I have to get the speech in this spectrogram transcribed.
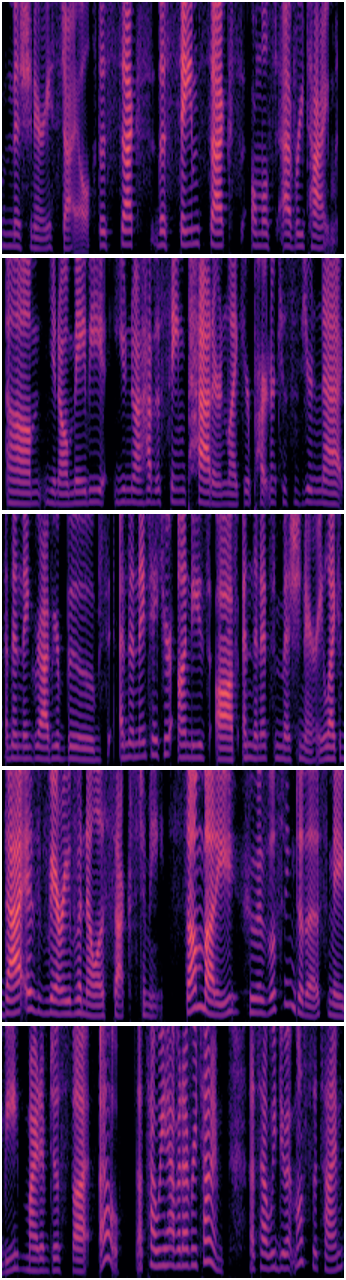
missionary style. The sex, the same sex almost every time. Um, you know, maybe you know have the same pattern, like your partner kisses your neck and then they grab your boobs and then they take your undies off and then it's missionary. Like that is very vanilla sex to me. Somebody who is listening to this maybe might have just thought, oh, that's how we have it every time. That's how we do it most of the time.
